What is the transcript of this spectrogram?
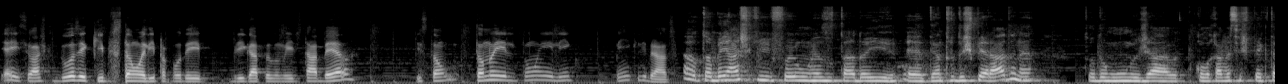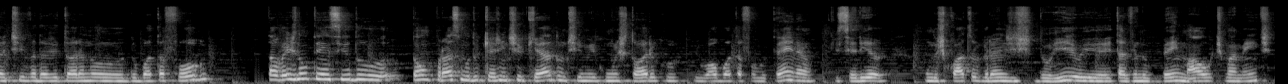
E é isso, eu acho que duas equipes estão ali para poder brigar pelo meio de tabela. Estão, estão no, estão no elenco bem equilibrado. Eu também acho que foi um resultado aí é, dentro do esperado, né? Todo mundo já colocava essa expectativa da vitória no, do Botafogo. Talvez não tenha sido tão próximo do que a gente quer de um time com um histórico igual o Botafogo tem, né? Que seria um dos quatro grandes do Rio e aí tá vindo bem mal ultimamente.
